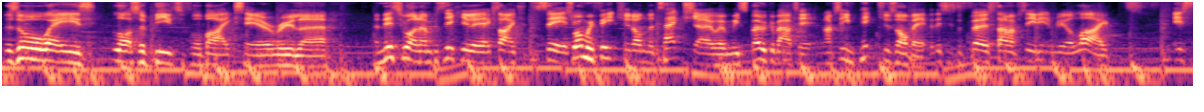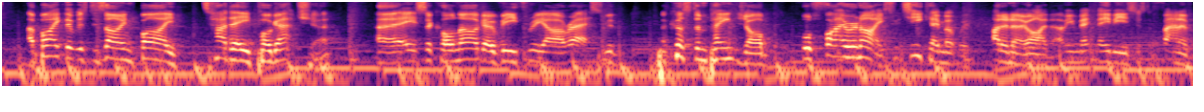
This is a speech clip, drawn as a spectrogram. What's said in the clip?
There's always lots of beautiful bikes here at Rouleur. And this one I'm particularly excited to see. It's one we featured on the tech show and we spoke about it and I've seen pictures of it, but this is the first time I've seen it in real life. It's a bike that was designed by Tadej Pogacar. Uh, it's a Colnago V3 RS with a custom paint job called Fire and Ice, which he came up with. I don't know either. I mean, maybe he's just a fan of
